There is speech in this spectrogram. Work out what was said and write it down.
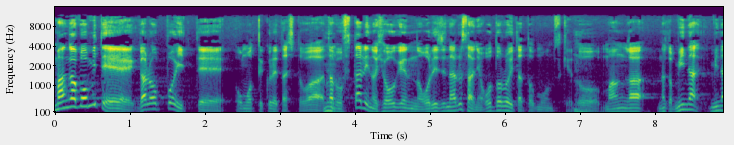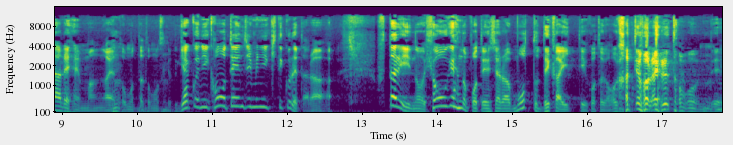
漫画本見てガロっぽいって思ってくれた人は多分2人の表現のオリジナルさに驚いたと思うんですけど、漫画なんか見な見慣れへん漫画やと思ったと思うんですけど、逆にこの展示見に来てくれたら2人の表現のポテンシャルはもっとでかいっていうことが分かってもらえると思うんで、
